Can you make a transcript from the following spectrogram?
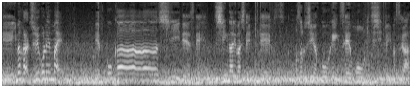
えー今から15年前、えー福岡市でですね地震がありまして、えーまその地震は福岡県西方沖地震といいますが、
